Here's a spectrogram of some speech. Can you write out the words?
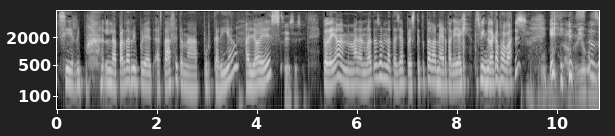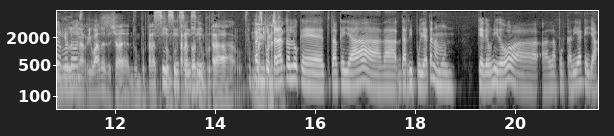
Si Rip... la part de Ripollet estava feta una porqueria, allò és... Sí, sí, sí. Que ho dèiem a ma mare, nosaltres ho hem netejat, però és que tota la merda que hi ha aquí ens vindrà cap a baix. El riu, com és vingui horrorós. una riuada, és això, eh? Ens ho portarà, Sí, s'ho sí, portarà sí, tot sí. i ho portarà una Es mica més tot el, que, tot el que hi ha de, de Ripollet en amunt, que déu-n'hi-do a, a la porqueria que hi ha.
